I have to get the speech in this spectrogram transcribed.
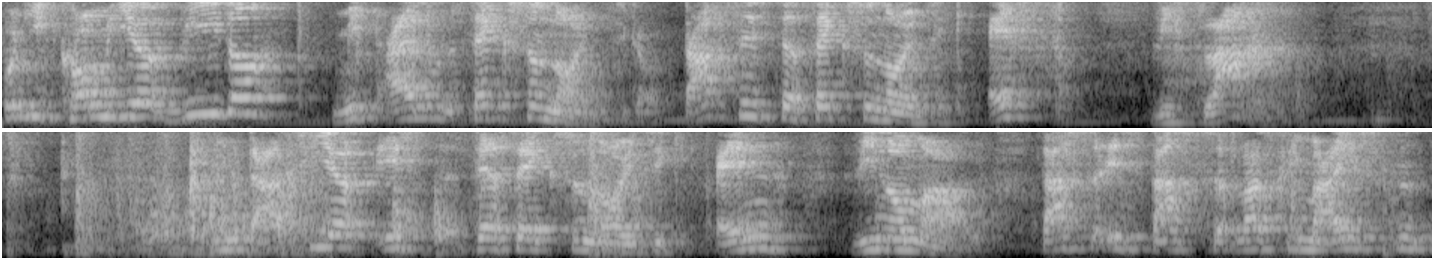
und ich komme hier wieder mit einem 96er. Das ist der 96F, wie flach. Und das hier ist der 96N, wie normal. Das ist das, was die meisten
